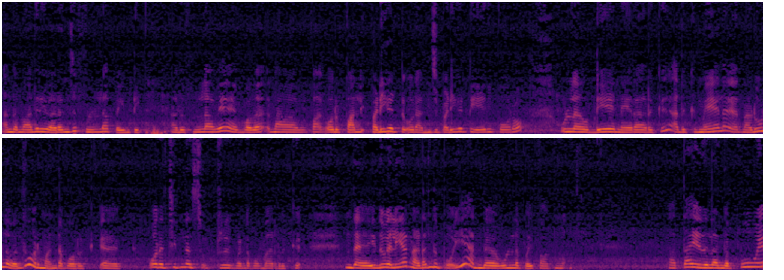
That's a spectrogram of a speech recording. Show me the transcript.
அந்த மாதிரி வரைஞ்சி ஃபுல்லாக பெயிண்டிங் அது ஃபுல்லாகவே முத நான் ப- ஒரு படி படிக்கட்டு ஒரு அஞ்சு படிக்கட்டு ஏறி போகிறோம் உள்ள அப்படியே நேராக இருக்குது அதுக்கு மேலே நடுவில் வந்து ஒரு மண்டபம் இருக்கு. ஒரு சின்ன சுற்று மண்டபம் மாதிரி இருக்குது இந்த இது வழியாக நடந்து போய் அந்த உள்ளே போய் பார்க்கணும். பார்த்தா இதில் அந்த பூவே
